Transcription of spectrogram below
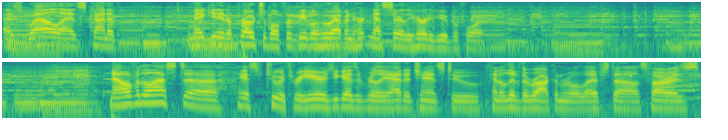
as well as kind of making it approachable for people who haven't heard, necessarily heard of you before. Now, over the last, uh, I guess, two or three years, you guys have really had a chance to kind of live the rock and roll lifestyle as far as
